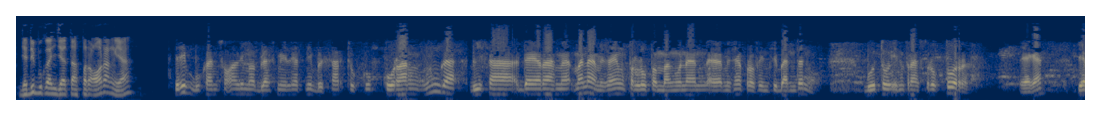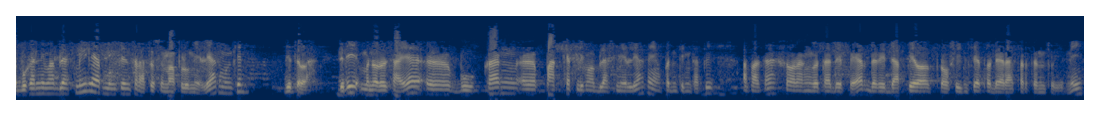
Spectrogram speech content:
Jadi bukan jatah per orang ya? Jadi bukan soal 15 miliar ini besar cukup kurang enggak. Bisa daerah mana? Misalnya yang perlu pembangunan eh, misalnya provinsi Banten butuh infrastruktur ya kan? Ya bukan 15 miliar mungkin 150 miliar mungkin gitulah. Jadi menurut saya eh, bukan eh, paket 15 miliar yang penting tapi apakah seorang anggota DPR dari dapil provinsi atau daerah tertentu ini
